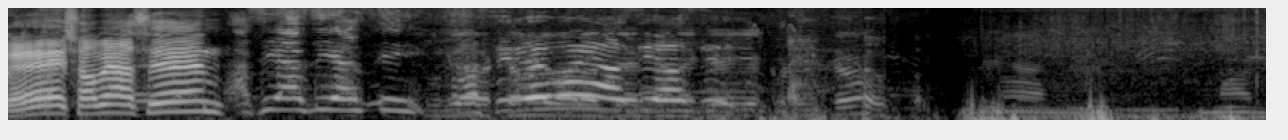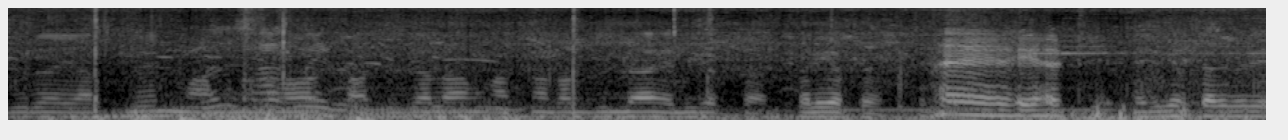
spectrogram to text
এ সবাই আছেন? আসি আসি আসি। মাগুরায় আসলেন মানুষ সাদিক আলম আসনাদ আবদুল্লাহ হেলিকপ্টার। হেলিকপ্টার হেলিকপ্টার করে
